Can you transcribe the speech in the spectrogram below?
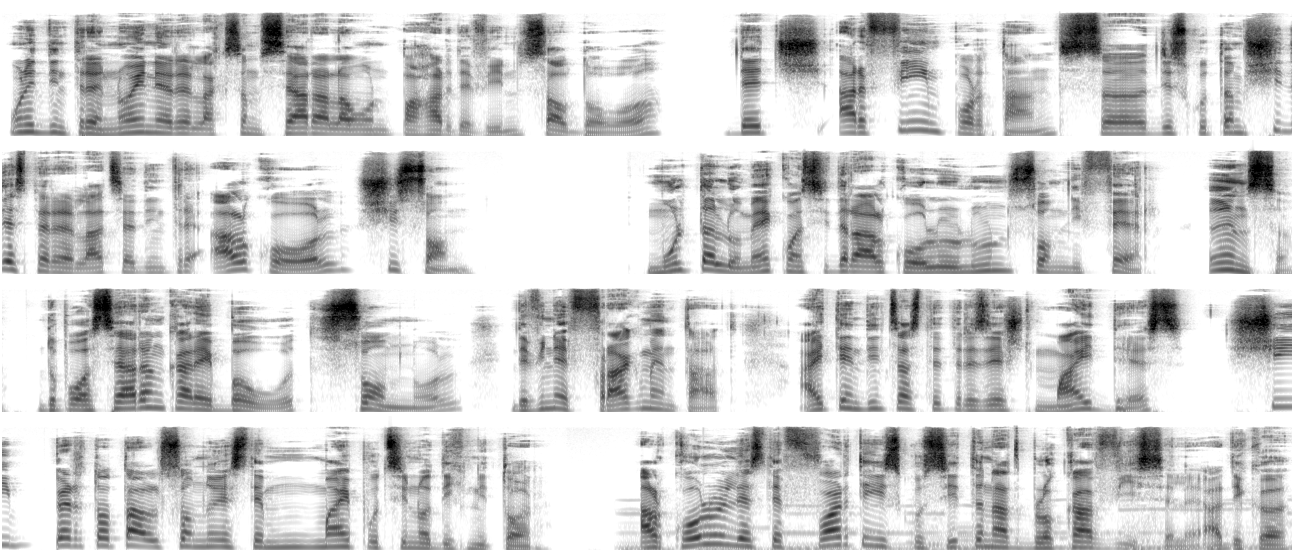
Unii dintre noi ne relaxăm seara la un pahar de vin sau două, deci ar fi important să discutăm și despre relația dintre alcool și somn. Multă lume consideră alcoolul un somnifer, însă, după o seară în care ai băut, somnul devine fragmentat, ai tendința să te trezești mai des și, per total, somnul este mai puțin odihnitor. Alcoolul este foarte iscusit în a-ți bloca visele, adică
